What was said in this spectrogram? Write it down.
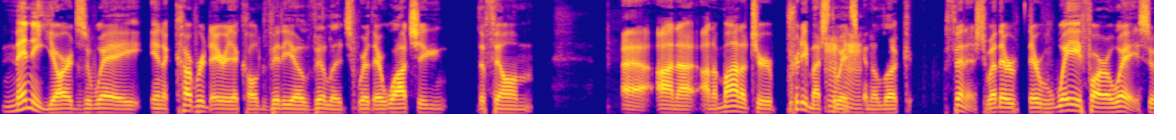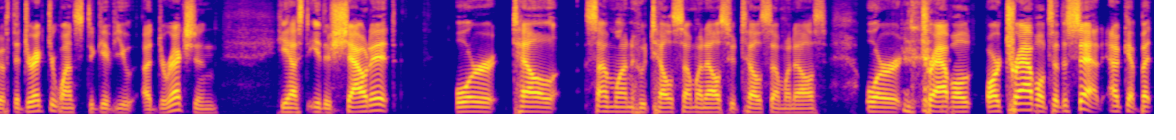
many yards away in a covered area called Video Village where they're watching the film uh, on a on a monitor pretty much the way it's Mhm. going to look finished. Well, they're they're way far away. So if the director wants to give you a direction, he has to either shout it or tell someone who tells someone else who tells someone else or travel or travel to the set. Okay, but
